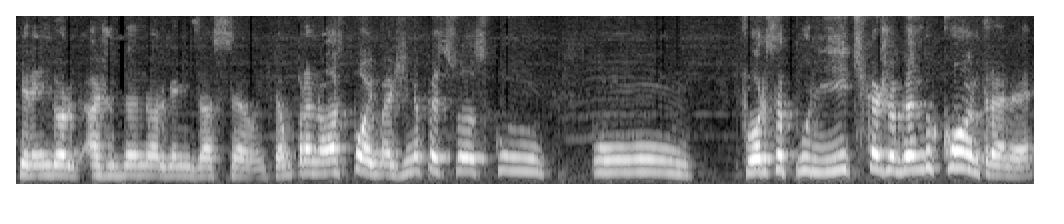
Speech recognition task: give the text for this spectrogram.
querendo, ajudando na organização. Então, para nós, pô, imagina pessoas com, com força política jogando contra, né?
